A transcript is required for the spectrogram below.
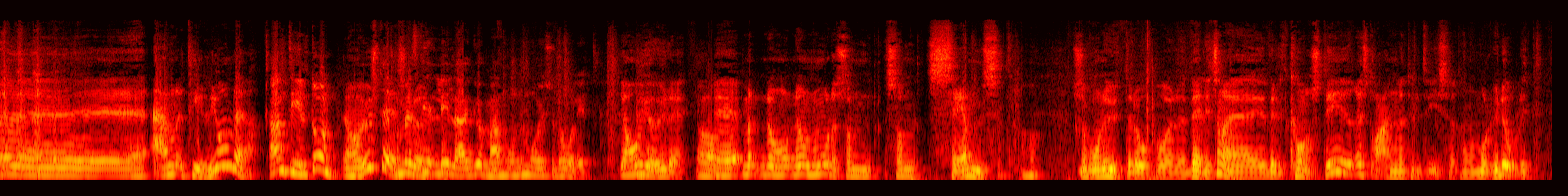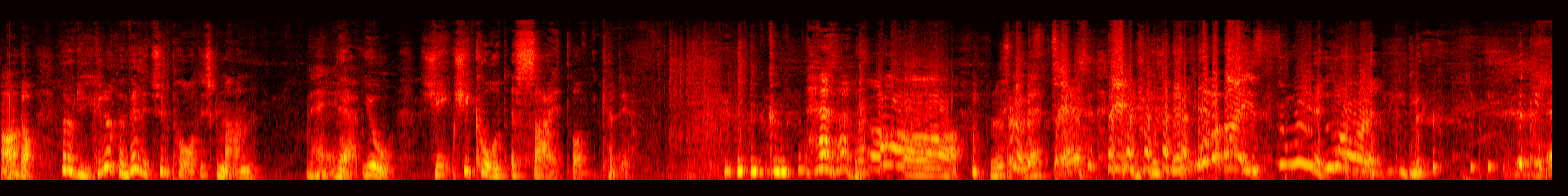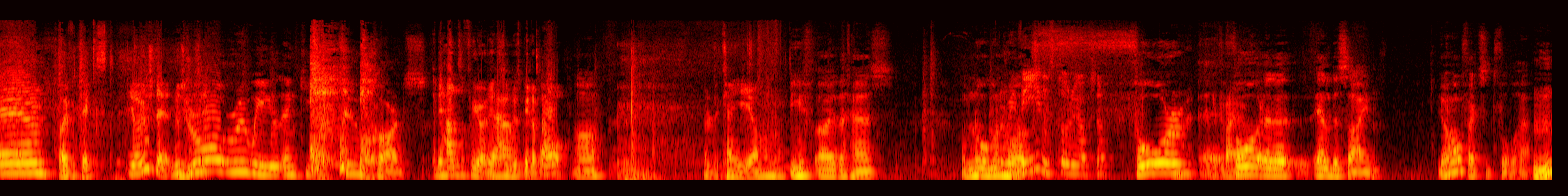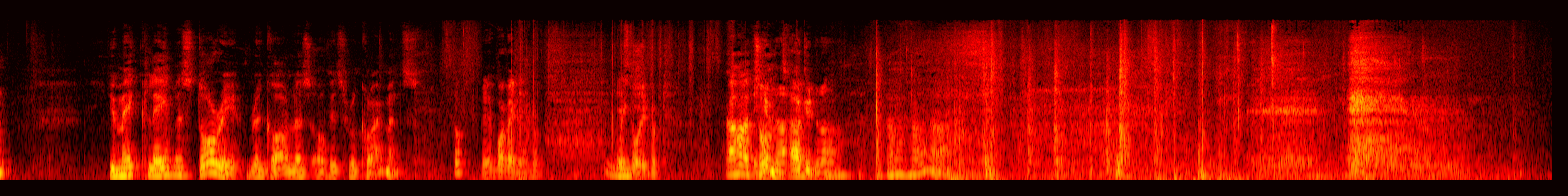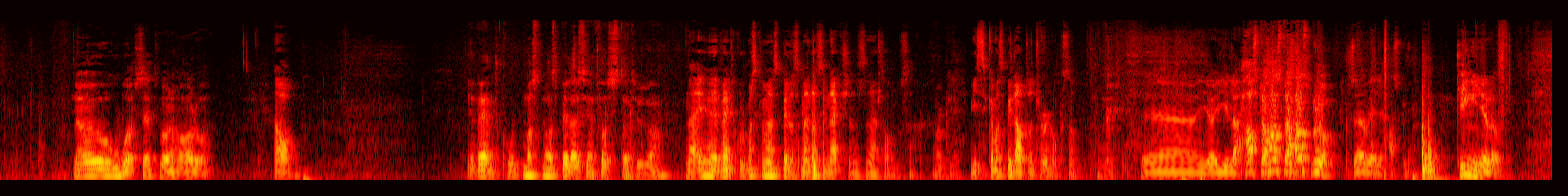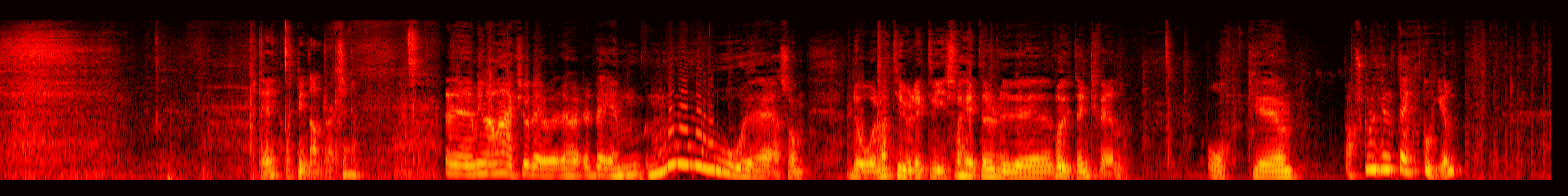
äh, Ann Tillion där. Ann Tilton! Ja, just det. Men sti- lilla gumman, hon mår ju så dåligt. Ja, hon gör ju det. Ja. Eh, men hon, när hon mådde som, som sämst så var hon ute då på en väldigt, sån här, väldigt konstig restaurang naturligtvis. För att hon mådde ju dåligt. Ja. Men då dyker det upp en väldigt sympatisk man Nej. där. Jo, she, she caught a sight of Cadet. Åh! Plus det. My sweet lord! Eh, Vad är för text? ja, just det. Nu. Draw, reveal and keep two cards. Det är han som får göra det Ja. som du spelar på. Ja. Ja. Du kan ge honom. If either has... Om någon har Reveal står det ju också. four, eh, four eller L-design. Jag har faktiskt ett två här. Mm. You may claim a story regardless of its requirements. Oh, det är bara att välja. Det är storybook. Jaha, ett gudarna. Ja, gudarna. Aha. Ja, oavsett vad du har då. Ja. Eventkort måste man spela i sin första tur va? Nej, eventkort man ska man spela som enda sin action sån här som. Så. Okej. Vissa kan man spela out of turn också. Eh, jag gillar Hasbro, Hasbro, Hasbro! Så jag väljer Hasbro. King Yellow. Okej, och din andra action? Eh, min andra action det, är- det är Momo här som då naturligtvis, vad heter det nu, eh, var ute en kväll. Och eh, jag skulle helt enkelt gå hem.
